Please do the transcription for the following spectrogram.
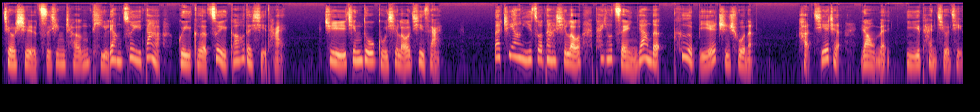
就是紫禁城体量最大、规格最高的戏台。据京都古戏楼记载，那这样一座大戏楼，它有怎样的特别之处呢？好，接着让我们一探究竟。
